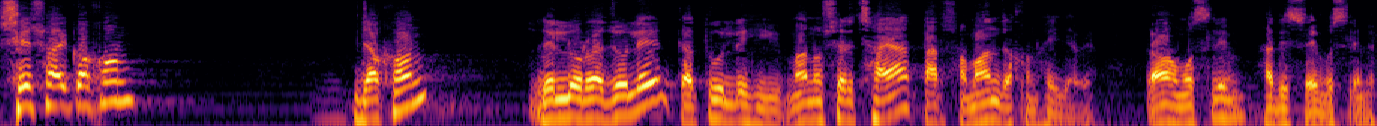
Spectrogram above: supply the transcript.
শেষ হয় কখন? যখন রাজলে কাতুল্লিহি মানুষের ছায়া তার সমান যখন হয়ে যাবে। রাহ মুসলিম, হাদিস মুসলিমের।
